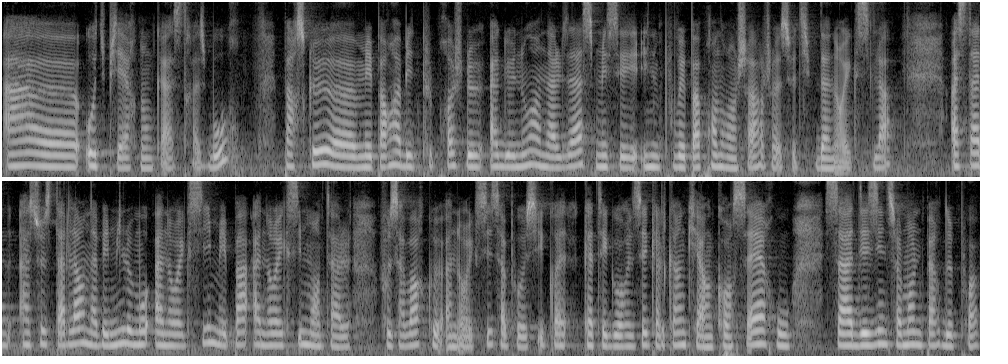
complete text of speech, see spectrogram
à euh, Haute-Pierre, donc à Strasbourg, parce que euh, mes parents habitent plus proche de Haguenau en Alsace, mais ils ne pouvaient pas prendre en charge ce type d'anorexie-là. À, à, ce stade-là, on avait mis le mot anorexie, mais pas anorexie mentale. Il faut savoir que anorexie, ça peut aussi catégoriser quelqu'un qui a un cancer ou ça désigne seulement une perte de poids.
